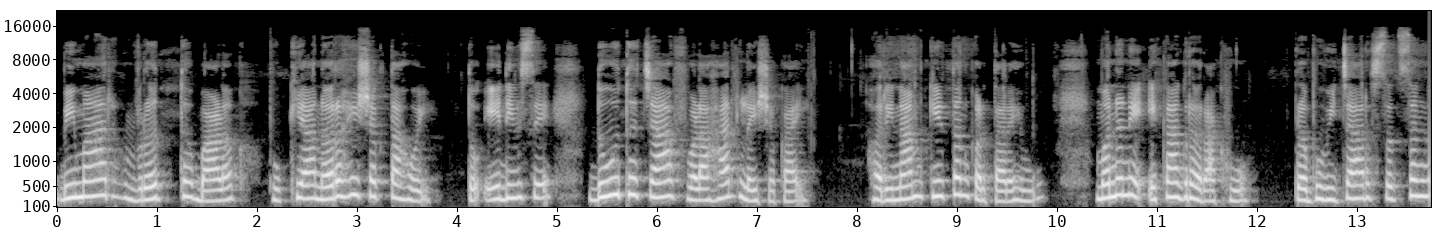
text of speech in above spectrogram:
બીમાર, વૃદ્ધ, બાળક ભૂખ્યા ન રહી શકતા હોય તો એ દિવસે દૂધ, ચા, ફળાહાર લઈ શકાય. હરિનામ કીર્તન કરતા રહેવું. મનને એકાગ્ર રાખવું. પ્રભુ વિચાર, સત્સંગ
